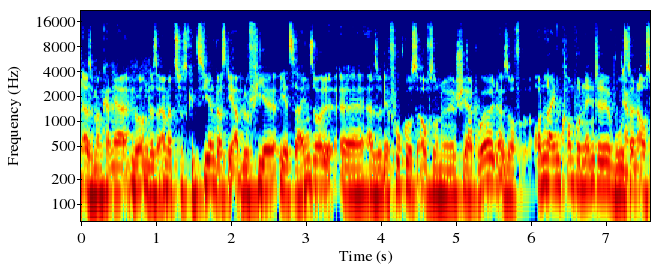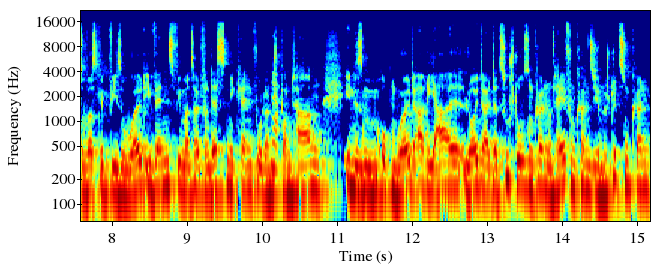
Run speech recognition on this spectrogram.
Also man kann ja nur, um das einmal zu skizzieren, was Diablo 4 jetzt sein soll, äh, also der Fokus auf so eine Shared World, also auf Online-Komponente, wo ja. es dann auch sowas gibt wie so World-Events, wie man es halt von Destiny kennt, wo dann ja. spontan in diesem Open-World-Areal Leute halt dazustoßen können und helfen können, sich unterstützen können.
